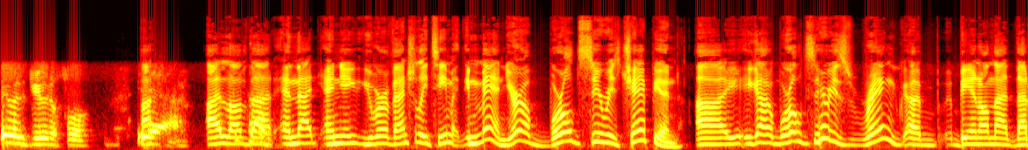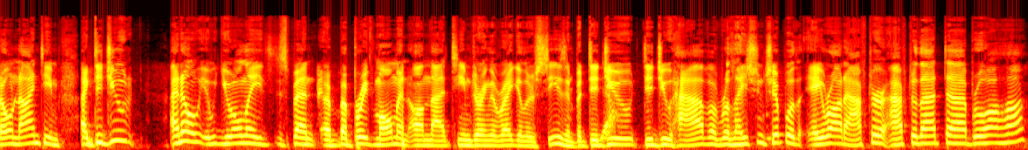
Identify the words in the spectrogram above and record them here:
It was beautiful. Yeah. I love that, and that, and you, you were eventually team. Man, you're a World Series champion. Uh, you got a World Series ring uh, being on that that 09 team. Like, did you? I know you only spent a, a brief moment on that team during the regular season, but did you did you have a relationship with A Rod after after that uh, brouhaha?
